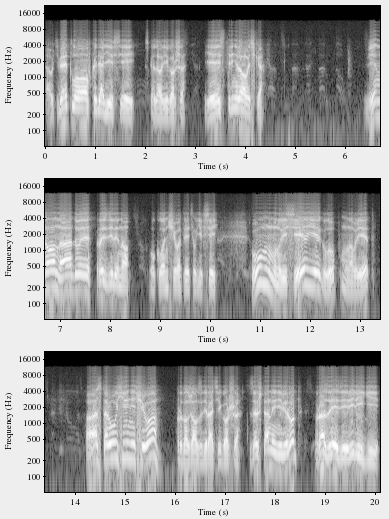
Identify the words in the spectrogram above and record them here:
«А у тебя это ловко, дядя Евсей», — сказал Егорша. «Есть тренировочка». «Вино надвое разделено», — уклончиво ответил Евсей. «Умному на веселье, глупому на вред». «А старухи ничего?» — продолжал задирать Егорша, — «за штаны не берут в разрезе религии?»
